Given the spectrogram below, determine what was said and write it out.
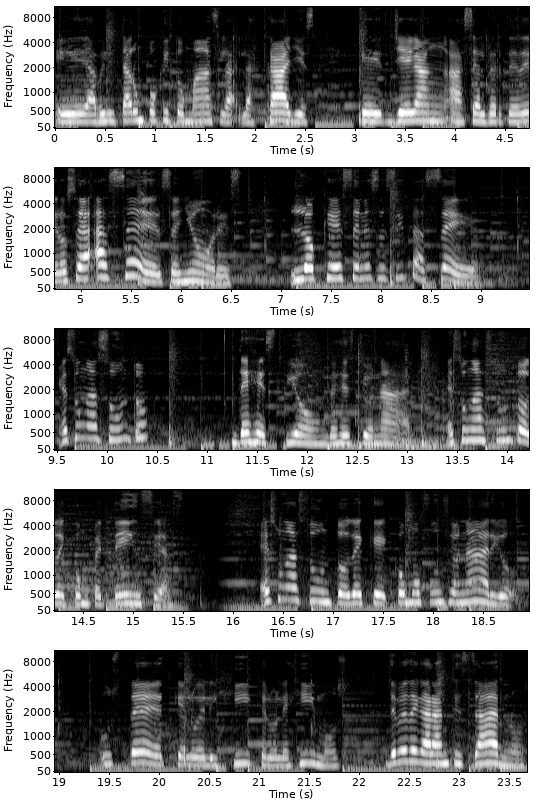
eh, habilitar un poquito más las calles que llegan hacia el vertedero. O sea, hacer, señores, lo que se necesita hacer es un asunto de gestión, de gestionar. Es un asunto de competencias. Es un asunto de que como funcionario, usted que lo elegí, que lo elegimos, debe de garantizarnos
